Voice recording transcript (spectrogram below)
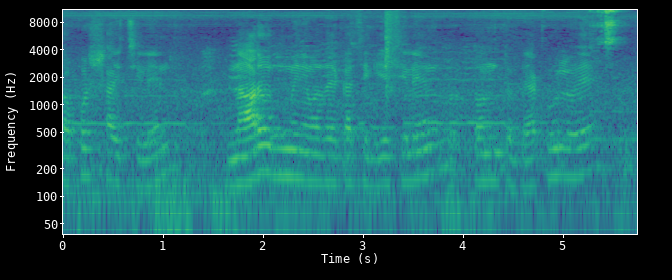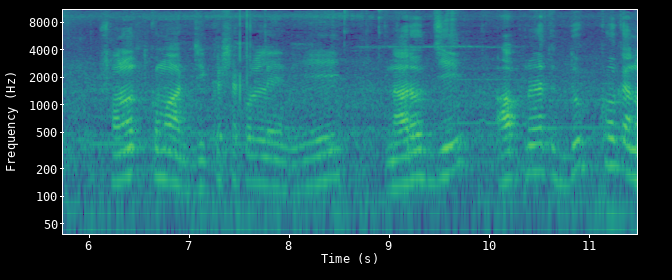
তপস্যায় ছিলেন, নারদ মুনি আমাদের কাছে গিয়েছিলেন, অত্যন্ত ব্যাকুল হয়ে সনত কুমার জিজ্ঞাসা করলেন এই নারদজি, আপনারা তো দুঃখ কেন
